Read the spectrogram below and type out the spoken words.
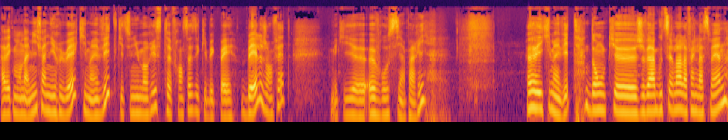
avec mon amie Fanny Ruet qui m'invite, qui est une humoriste française et québécoise, belge en fait, mais qui euh, œuvre aussi à Paris. et qui m'invite. Donc, je vais aboutir là à la fin de la semaine.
